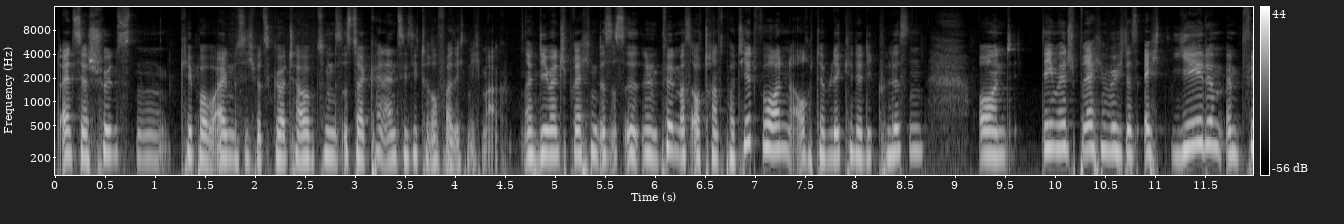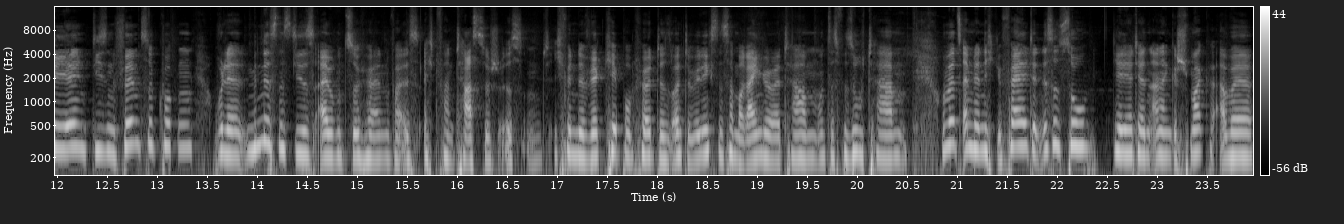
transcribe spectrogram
eines der schönsten K-Pop-Alben, das ich jetzt gehört habe. Zumindest ist da kein einziges Lied drauf, was ich nicht mag. Und dementsprechend ist es in dem Film was auch transportiert worden, auch der Blick hinter die Kulissen. Und Dementsprechend würde ich das echt jedem empfehlen, diesen Film zu gucken oder mindestens dieses Album zu hören, weil es echt fantastisch ist. Und ich finde, wer K-Pop hört, der sollte wenigstens einmal reingehört haben und das versucht haben. Und wenn es einem dann nicht gefällt, dann ist es so. Jeder hat ja einen anderen Geschmack, aber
